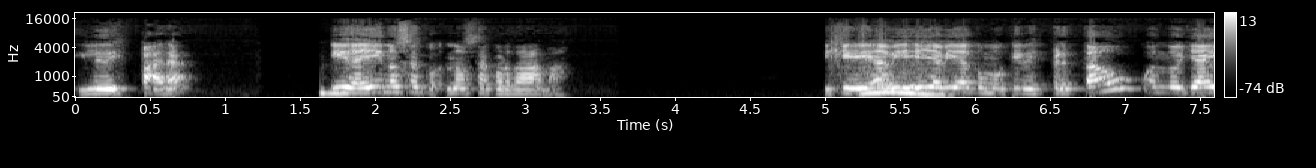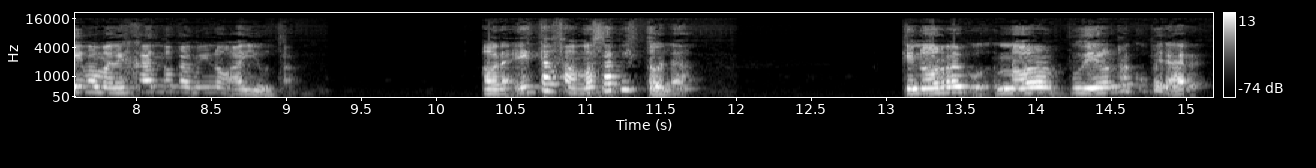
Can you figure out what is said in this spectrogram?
y le dispara y de ahí no se, no se acordaba más. Y que Mm. había- ella había como que despertado cuando ya iba manejando camino a Utah. Ahora, esta famosa pistola, que no, no pudieron recuperar,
